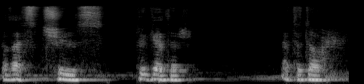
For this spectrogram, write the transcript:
But let's choose together at the door.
